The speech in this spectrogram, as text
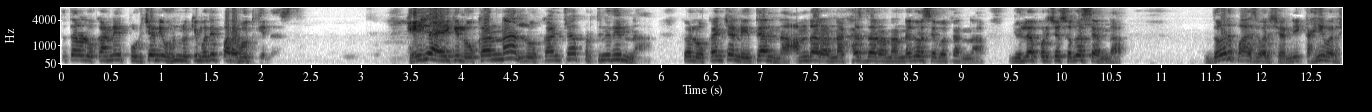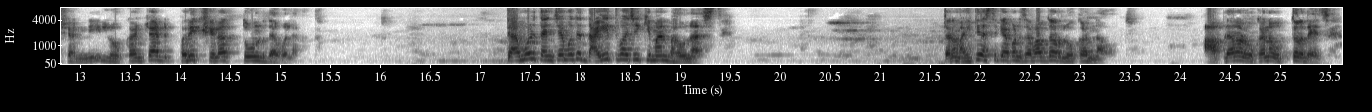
तर त्या लोकांनी पुढच्या निवडणुकीमध्ये पराभूत केलं असतं. हे जे आहे की लोकांना लोकांच्या प्रतिनिधींना किंवा लोकांच्या नेत्यांना आमदारांना खासदारांना नगरसेवकांना जिल्हा परिषद सदस्यांना दर पाच वर्षांनी काही वर्षांनी लोकांच्या परीक्षेला तोंड द्यावं लागतं. त्यामुळे त्यांच्यामध्ये दायित्वाची किमान भावना असते. त्यांना माहिती असते की आपण जबाबदार लोकांना आहोत. आपल्याला लोकांना उत्तर द्यायचं आहे.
